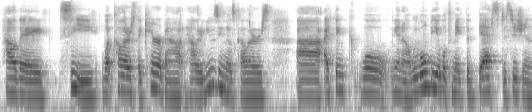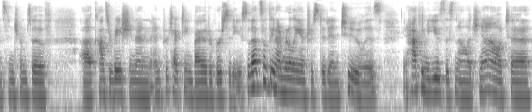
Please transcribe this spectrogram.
how they see, what colors they care about, and how they're using those colors, uh, I think we'll, you know, we won't be able to make the best decisions in terms of uh, conservation and, and protecting biodiversity. So that's something I'm really interested in too. Is you know, how can we use this knowledge now to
